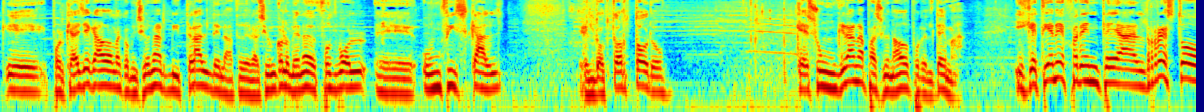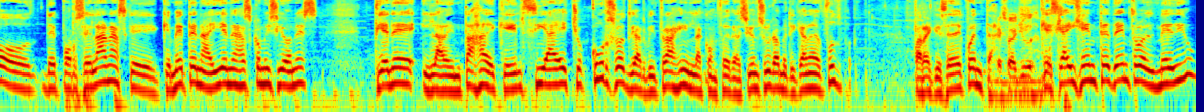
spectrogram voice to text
que, porque ha llegado a la comisión arbitral de la Federación Colombiana de Fútbol eh, un fiscal, el doctor Toro, que es un gran apasionado por el tema y que tiene frente al resto de porcelanas que, que meten ahí en esas comisiones, tiene la ventaja de que él sí ha hecho cursos de arbitraje en la Confederación Suramericana de Fútbol, para que se dé cuenta Eso ayuda que si hay gente dentro del medio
